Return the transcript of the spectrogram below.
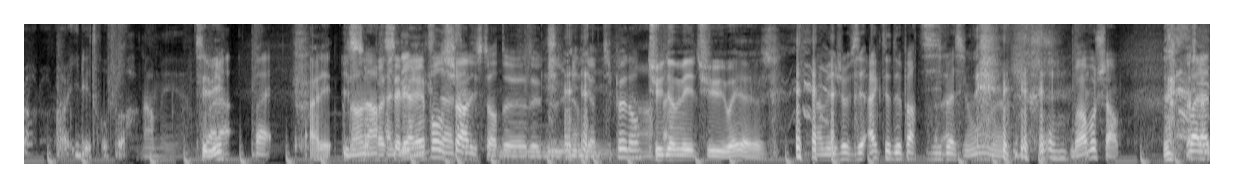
là là là, il est trop fort. Non, mais. C'est Voilà, ouais. lui Allez. Ils Non, sont non, passés les réponses, là, Charles, histoire de, de, de humilier un petit peu, non? Tu nommais, tu. Ouais, euh, Non, mais je faisais acte de participation. euh. Bravo, Charles. Voilà,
